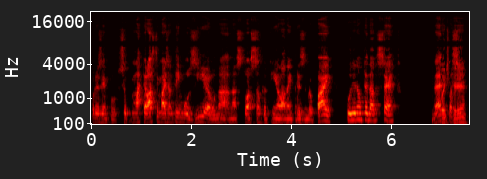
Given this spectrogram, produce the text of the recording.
por exemplo, se eu martelasse demais na teimosia ou na, na situação que eu tinha lá na empresa do meu pai, poderia não ter dado certo. Né? Pode tipo crer. Assim,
